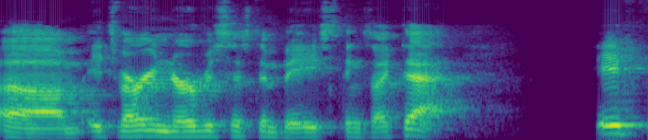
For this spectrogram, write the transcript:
Um, it's very nervous system based, things like that. If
